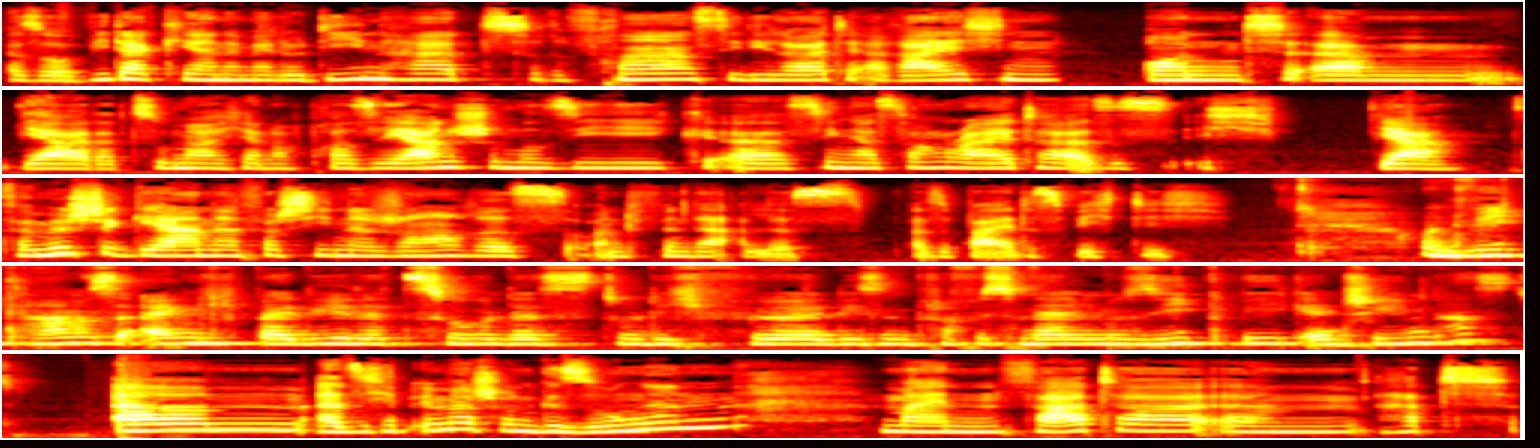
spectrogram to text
also wiederkehrende Melodien hat, Refrains, die die Leute erreichen. Und ähm, ja, dazu mache ich ja noch brasilianische Musik, äh, Singer-Songwriter. Also ich ja vermische gerne verschiedene Genres und finde alles, also beides wichtig. Und wie kam es eigentlich bei dir dazu, dass du dich für diesen professionellen Musikweg entschieden hast? Ähm, also ich habe immer schon gesungen. Mein Vater ähm, hat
